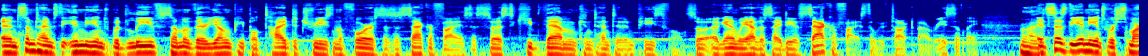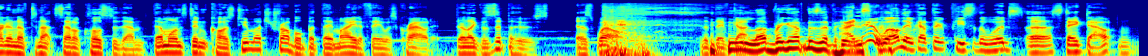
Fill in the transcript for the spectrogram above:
And sometimes the Indians would leave some of their young people tied to trees in the forest as a sacrifice, so as to keep them contented and peaceful. So again, we have this idea of sacrifice that we've talked about recently. Right. It says the Indians were smart enough to not settle close to them. Them ones didn't cause too much trouble, but they might if they was crowded. They're like the Zippahoos as well. that they've got. love bringing up the zip I do. Well, they've got their piece of the woods uh, staked out. And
